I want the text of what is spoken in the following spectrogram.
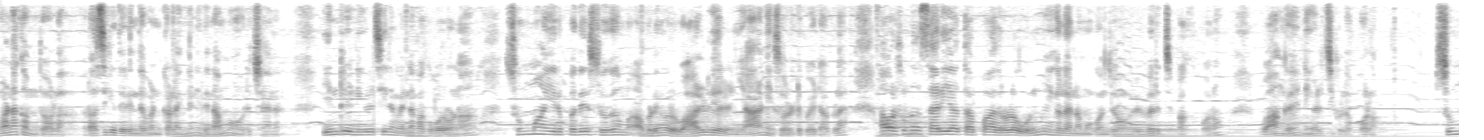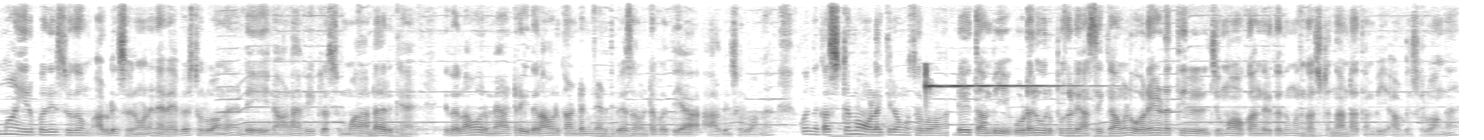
வணக்கம் தோழா. ரசிக்க தெரிந்தவன் கலைஞன் இது நம்ம ஒரு சேனல். இன்றைய நிகழ்ச்சி நம்ம என்ன பார்க்க போகிறோம்னா சும்மா இருப்பதே சுகம் அப்படின்னு ஒரு வாழ்வியல் ஞானி சொல்லிட்டு போயிட்டாப்புல அவர் சொன்னது சரியா தப்பா அதில் உள்ள உண்மைகளை நம்ம கொஞ்சம் விவரித்து பார்க்க போகிறோம் வாங்க நிகழ்ச்சிக்குள்ளே போகலாம் சும்மா இருப்பதே சுகம் அப்படின்னு சொன்னோன்னே நிறைய பேர் சொல்லுவாங்க. டேய் நான்லாம் வீட்டில் சும்மா தான்டா இருக்கேன். இதெல்லாம் ஒரு மேட்ரு இதெல்லாம் ஒரு கண்டென்ட் எடுத்து பேச வந்துட்ட பார்த்தியா அப்படின்னு சொல்லுவாங்க. கொஞ்சம் கஷ்டமாக உழைக்கிறவங்க சொல்லுவாங்க. டேய் தம்பி உடல் உறுப்புகளை அசைக்காமல் ஒரே இடத்தில் சும்மா உட்காந்துருக்கிறதும் கொஞ்சம் கஷ்டம் தான்டா தம்பி. அப்படின்னு சொல்லுவாங்க.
